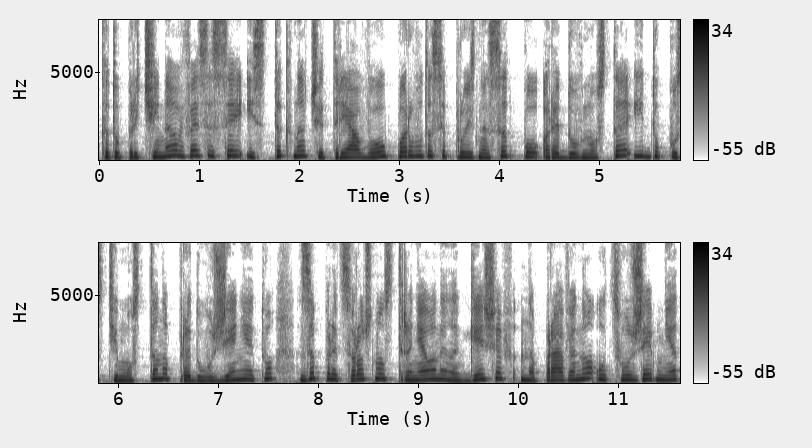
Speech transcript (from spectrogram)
Като причина ВСС изтъкна, че трябвало първо да се произнесат по редовността и допустимостта на предложението за предсрочно отстраняване на Гешев, направено от служебният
